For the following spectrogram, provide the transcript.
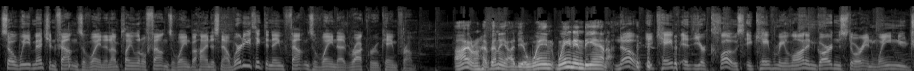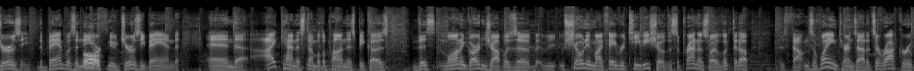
So we mentioned Fountains of Wayne, and I'm playing little Fountains of Wayne behind us now. Where do you think the name Fountains of Wayne, that rock group, came from? I don't have any idea. Wayne, Wayne, Indiana. No, it came. it, you're close. It came from a lawn and garden store in Wayne, New Jersey. The band was a New oh. York, New Jersey band, and uh, I kind of stumbled upon this because this lawn and garden shop was uh, shown in my favorite TV show, The Sopranos. So I looked it up. Fountains of Wayne turns out it's a rock group,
